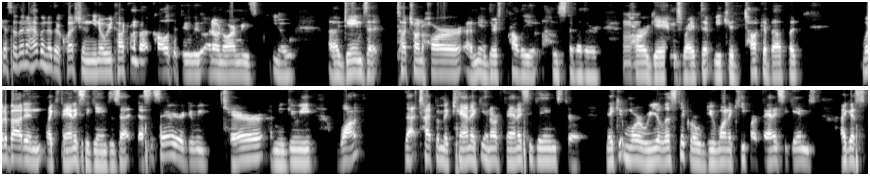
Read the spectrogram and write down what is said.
yeah so then i have another question you know we're talking about call of cthulhu unknown armies you know uh, games that touch on horror i mean there's probably a host of other mm-hmm. horror games right that we could talk about but what about in like fantasy games? Is that necessary or do we care? I mean, do we want that type of mechanic in our fantasy games to make it more realistic, or do you want to keep our fantasy games, I guess,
